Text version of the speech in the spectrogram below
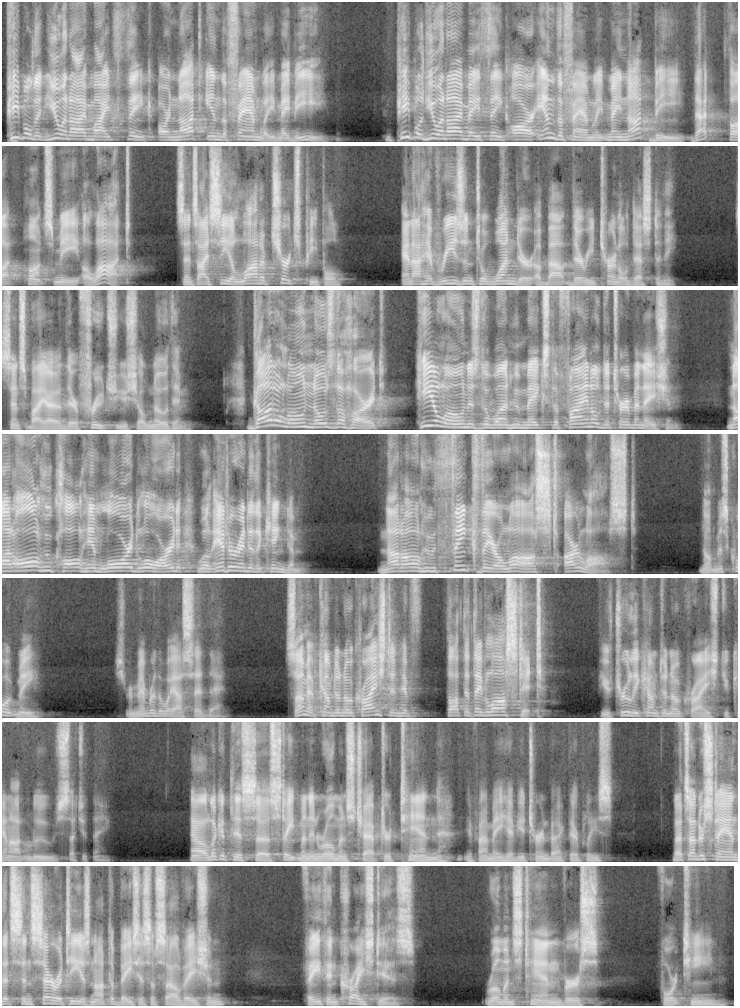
People that you and I might think are not in the family may be. People you and I may think are in the family may not be. That thought haunts me a lot since I see a lot of church people and I have reason to wonder about their eternal destiny since by uh, their fruits you shall know them. God alone knows the heart. He alone is the one who makes the final determination. Not all who call him Lord, Lord will enter into the kingdom. Not all who think they are lost are lost. Don't misquote me. Just remember the way I said that. Some have come to know Christ and have thought that they've lost it. If you've truly come to know Christ, you cannot lose such a thing. Now, look at this uh, statement in Romans chapter 10, if I may have you turn back there, please. Let's understand that sincerity is not the basis of salvation, faith in Christ is. Romans 10, verse 14.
